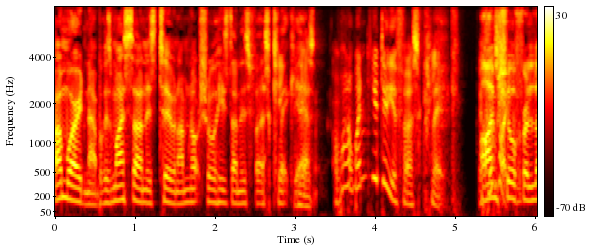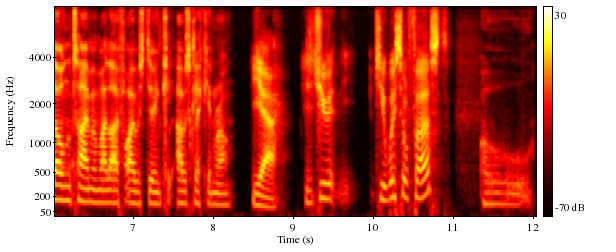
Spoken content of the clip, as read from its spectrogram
I'm worried now because my son is two, and I'm not sure he's done his first click yet. Yes. Oh, Well, when do you do your first click? It I'm feels like- sure for a long time in my life I was doing cl- I was clicking wrong. Yeah. Did you do you whistle first? Oh,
